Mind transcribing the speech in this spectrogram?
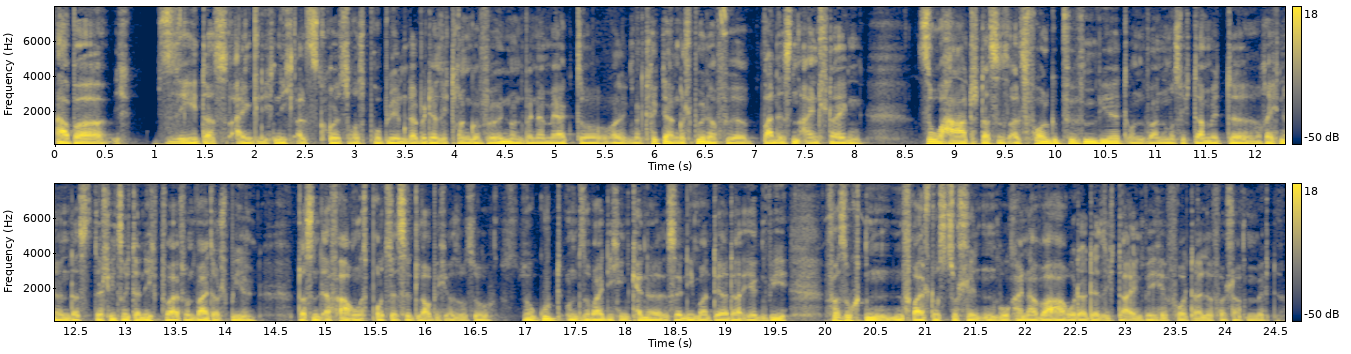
Aber ich sehe das eigentlich nicht als größeres Problem. Da wird er sich dran gewöhnen und wenn er merkt, so, man kriegt ja ein Gespür dafür, wann ist ein Einsteigen so hart, dass es als voll gepfiffen wird und wann muss ich damit äh, rechnen, dass der Schiedsrichter nicht pfeift und weiterspielen das sind Erfahrungsprozesse, glaube ich. Also so, so gut und soweit ich ihn kenne, ist er niemand, der da irgendwie versucht, einen, einen Freistoß zu schinden, wo keiner war oder der sich da irgendwelche Vorteile verschaffen möchte.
